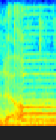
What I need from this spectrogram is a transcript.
but oh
